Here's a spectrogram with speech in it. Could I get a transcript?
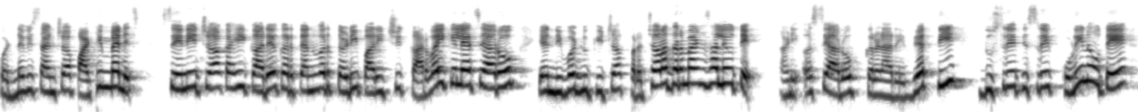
फडणवीसांच्या पाठिंब्यानेच सेनेच्या काही कार्यकर्त्यांवर तडीपारीची कारवाई केल्याचे आरोप या निवडणुकीच्या प्रचारादरम्यान झाले होते. आणि असे आरोप करणारे व्यक्ती दुसरे तिसरे कोणी नव्हते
